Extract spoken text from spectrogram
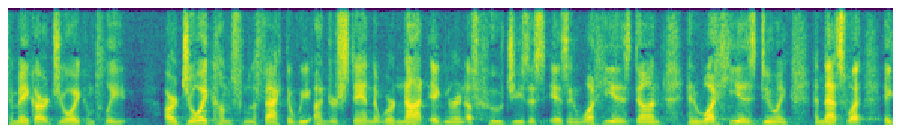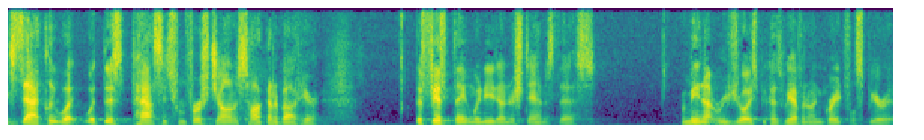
To make our joy complete. Our joy comes from the fact that we understand that we're not ignorant of who Jesus is and what he has done and what he is doing. And that's what exactly what, what this passage from 1 John is talking about here. The fifth thing we need to understand is this. We may not rejoice because we have an ungrateful spirit.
